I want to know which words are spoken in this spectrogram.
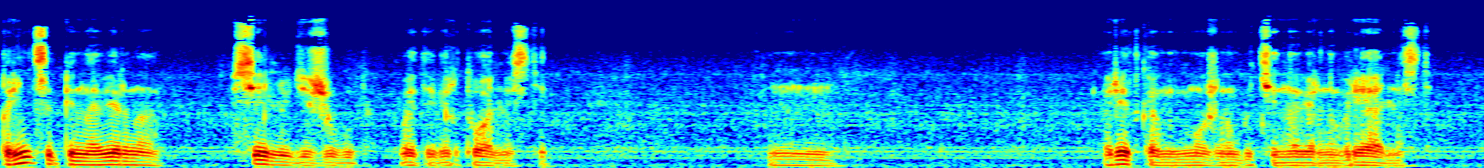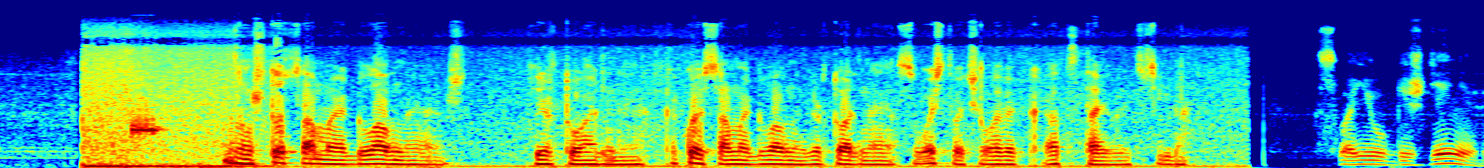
в принципе, наверное, все люди живут в этой виртуальности. Редко можно быть и, наверное, в реальности. Ну что самое главное виртуальное? Какое самое главное виртуальное свойство человек отстаивает всегда? Свои убеждения.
